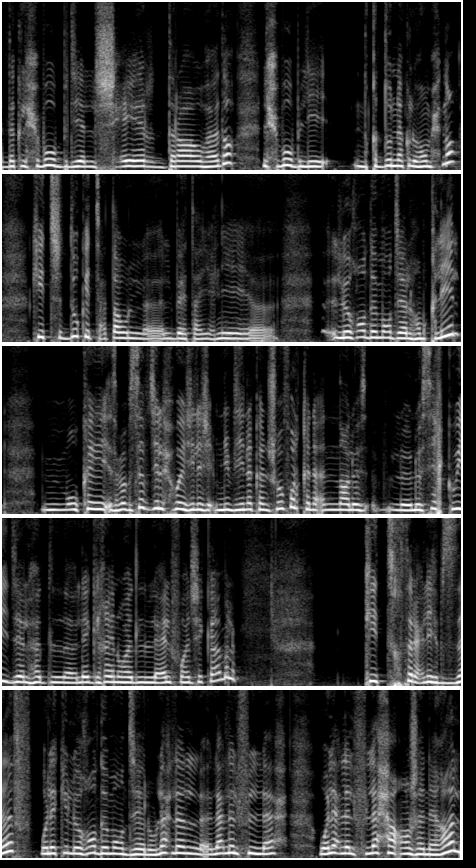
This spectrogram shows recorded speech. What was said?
داك الحبوب ديال الشعير الذره وهذا الحبوب اللي نقدو ناكلوهم حنا كيتشدو كيتعطاو البيطه يعني le rendement ديالهم قليل. وكي زعما بزاف ديال الحوايج اللي ملي بدينا كنشوفوا لقينا أن le circuit ديال هاد les graines وهاد العلف وهادشي كامل كيتخسر عليه بزاف ولكن le rendement ديالو لا على لا على الفلاح ولا على الفلاحة en général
